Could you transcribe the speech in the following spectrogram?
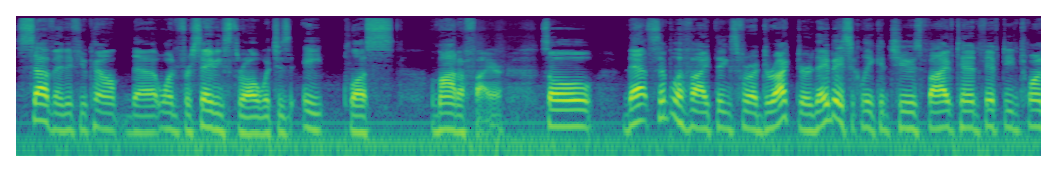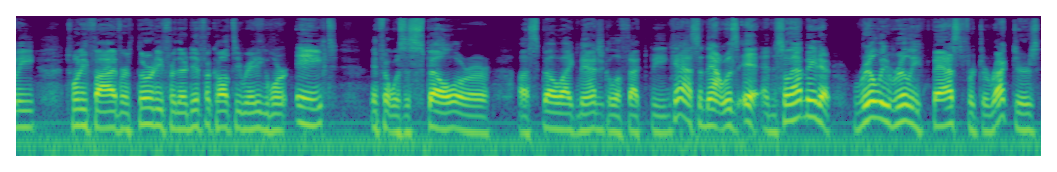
seven if you count the one for savings throw, which is eight plus modifier. So that simplified things for a director. They basically could choose 5, 10, 15, 20, 25, or 30 for their difficulty rating, or 8 if it was a spell or a spell like magical effect being cast, and that was it. And so that made it really, really fast for directors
